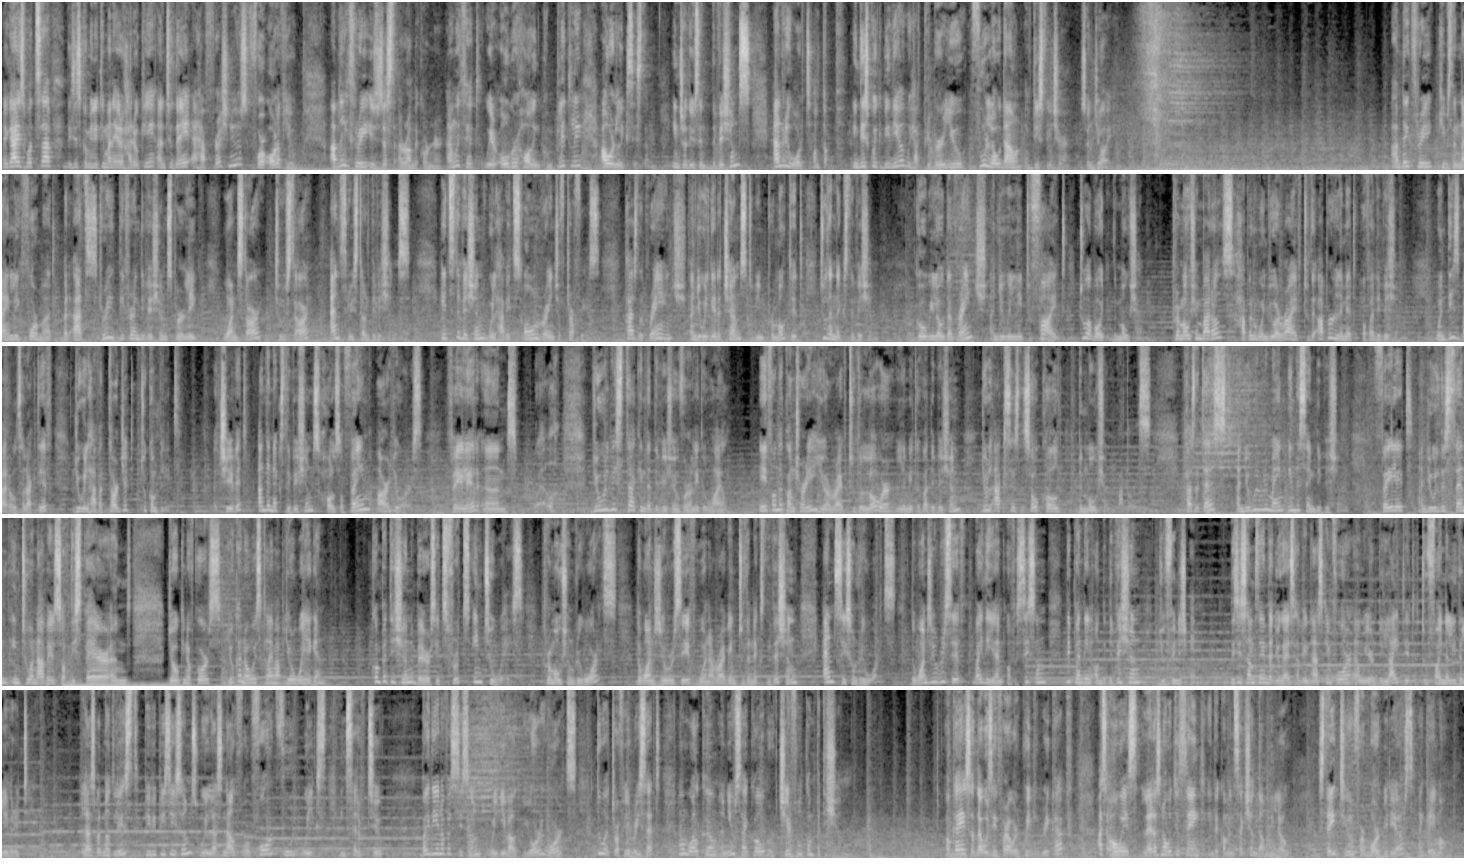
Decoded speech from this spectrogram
Hey guys, what's up? This is Community Manager Haruki, and today I have fresh news for all of you. Update 3 is just around the corner, and with it, we're overhauling completely our league system, introducing divisions and rewards on top. In this quick video, we have prepared you a full lowdown of this feature, so enjoy! Update 3 keeps the 9 league format but adds 3 different divisions per league 1 star, 2 star, and 3 star divisions. Each division will have its own range of trophies. Pass that range, and you will get a chance to be promoted to the next division. Go below that range, and you will need to fight to avoid demotion. Promotion battles happen when you arrive to the upper limit of a division. When these battles are active, you will have a target to complete. Achieve it, and the next division's halls of fame are yours. Fail it, and, well, you will be stuck in that division for a little while. If, on the contrary, you arrive to the lower limit of a division, you'll access the so-called demotion battles. Pass the test, and you will remain in the same division. Fail it, and you will descend into an abyss of despair and... Joking, of course, you can always climb up your way again. Competition bears its fruits in two ways. Promotion rewards, the ones you receive when arriving to the next division, and season rewards, the ones you receive by the end of a season, depending on the division you finish in. This is something that you guys have been asking for and we are delighted to finally deliver it to you. Last but not least, PvP seasons will last now for 4 full weeks instead of 2. By the end of a season, we'll give out your rewards, do a trophy reset, and welcome a new cycle or cheerful competition. Okay, so that was it for our quick recap. As always, let us know what you think in the comment section down below. Stay tuned for more videos and game on!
